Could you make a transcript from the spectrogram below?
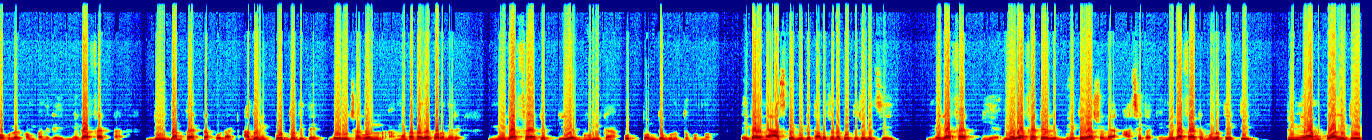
পপুলার কোম্পানির এই মেগা ফ্যাটটা দুর্দান্ত একটা প্রোডাক্ট আধুনিক পদ্ধতিতে গরু, ছাগল, মোটা তাজাকরণের মেগা ফ্যাট পি ভূমিকা অত্যন্ত গুরুত্বপূর্ণ। এই কারণে আজকের ভিডিওতে আলোচনা করতে চলেছি মেগা ফ্যাট পিএ মেগা ফ্যাটের ভেতরে আসলে আছেটা কি? মেগা ফ্যাট মূলত একটি প্রিমিয়াম কোয়ালিটির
